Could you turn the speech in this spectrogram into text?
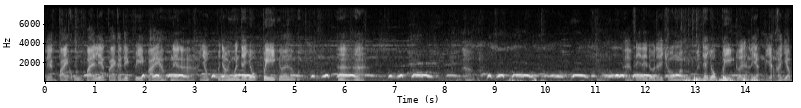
เรียกไปครูไปเรียกไปกระดิกปีกไปครับเนี่ยยกเดี๋ยวเหมือนจะยกปีกด้วยครับอ่าอ่าครับเอฟซี ได้ชมมันจะยกปีกด้วยเรียกอยากขยับ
